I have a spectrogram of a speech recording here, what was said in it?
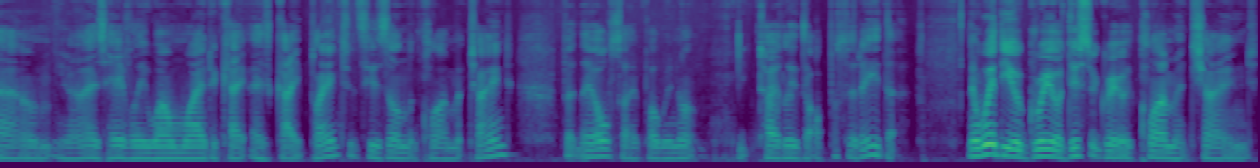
um, you know, as heavily one way to Cate, as Cate Blanchett's is on the climate change, but they're also probably not totally the opposite either. Now, whether you agree or disagree with climate change,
